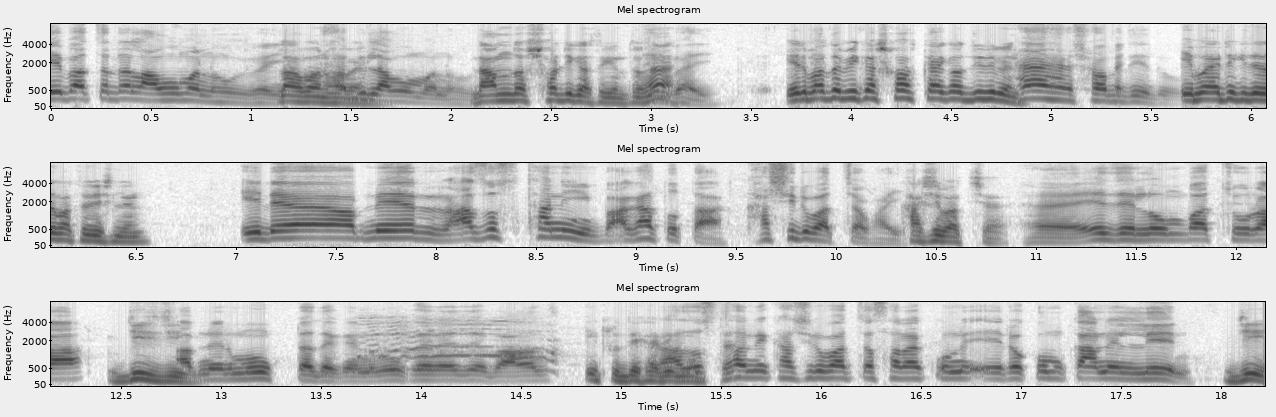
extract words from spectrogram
এই বাচ্চাটা লাভবান হবে ভাই লাভবান হবে। লাভবান হবে। দাম দর সঠিক আছে কিন্তু হ্যাঁ? ভাই। এর বাদে বিকাশ খরচ দিয়ে দিবেন? হ্যাঁ হ্যাঁ সব দিয়ে দেবো। এবার এটা কি বাচ্চা দিয়েছিলেন? এটা আপনার রাজস্থানী বাঘাতোতা খাসির বাচ্চা ভাই। খাসি বাচ্চা। হ্যাঁ এই যে লম্বা চোরা জি জি। আপনার মুখটা দেখেন মুখের যে বাঁধ একটু দেখা। রাজস্থানী খাসির বাচ্চা ছাড়া কোন এরকম কানের লেন। জি।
